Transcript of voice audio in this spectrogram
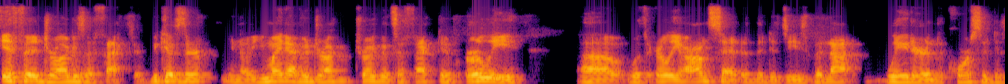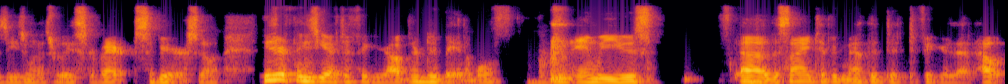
if a drug is effective because there, you know, you might have a drug drug that's effective early uh, with early onset of the disease, but not later in the course of disease when it's really severe. Severe. So these are things you have to figure out. They're debatable, and we use uh, the scientific method to, to figure that out.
